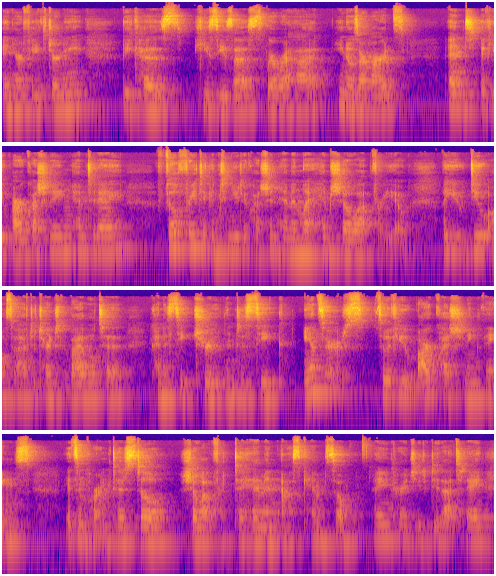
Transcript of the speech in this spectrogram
in your faith journey because He sees us where we're at, He knows our hearts. And if you are questioning Him today, feel free to continue to question Him and let Him show up for you. But you do also have to turn to the Bible to kind of seek truth and to seek answers. So if you are questioning things, it's important to still show up for, to Him and ask Him. So I encourage you to do that today.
